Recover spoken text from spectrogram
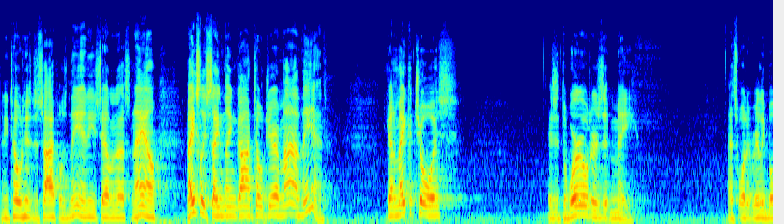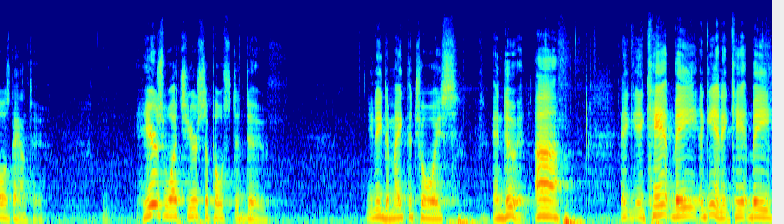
and he told his disciples then, he's telling us now, basically the same thing God told Jeremiah then. You got to make a choice. Is it the world or is it me? That's what it really boils down to. Here's what you're supposed to do. You need to make the choice and do it. Uh, it, it can't be, again, it can't be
